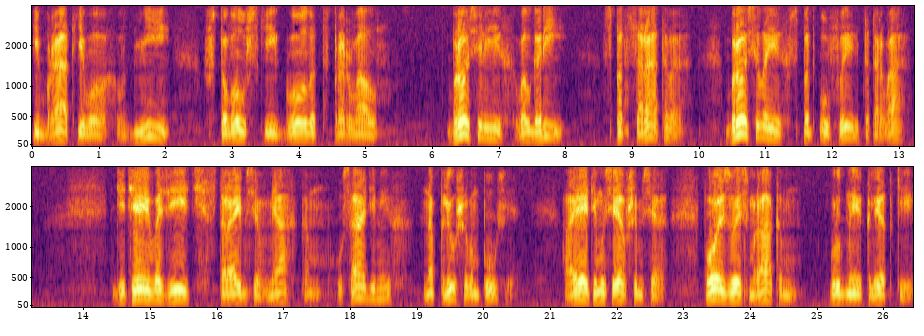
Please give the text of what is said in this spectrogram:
и брат его В дни, что волжский голод прорвал. Бросили их волгари с-под Саратова, Бросила их с-под Уфы татарва. Детей возить стараемся в мягком, Усадим их на плюшевом пуфе, А этим усевшимся, пользуясь мраком, Грудные клетки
